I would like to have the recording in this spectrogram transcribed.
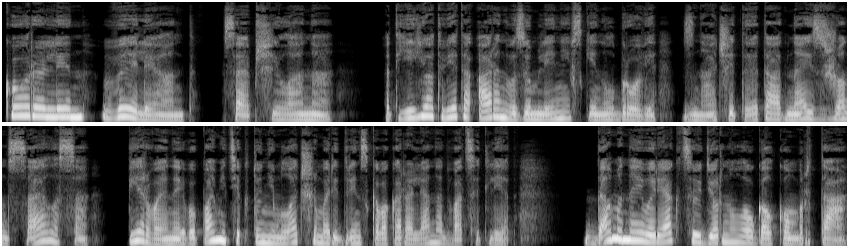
«Королин Велиант», — сообщила она. От ее ответа Аарон в изумлении вскинул брови. «Значит, это одна из жен Сайлоса? Первая на его памяти, кто не младше Маридринского короля на двадцать лет». Дама на его реакцию дернула уголком рта.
